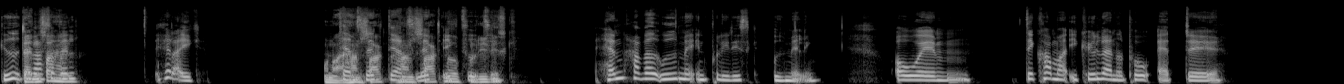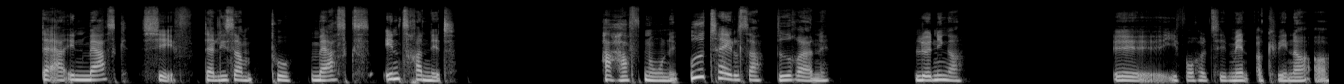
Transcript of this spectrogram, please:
Gid, det var Danser så han? vel. Heller ikke. Oh, nej, Det har han slet- sagt, har han sagt ikke noget tid til. politisk? Han har været ude med en politisk udmelding. Og øhm, det kommer i kølvandet på, at øh, der er en Mærsk-chef, der ligesom på Mærsks intranet har haft nogle udtalelser vedrørende lønninger øh, i forhold til mænd og kvinder, og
